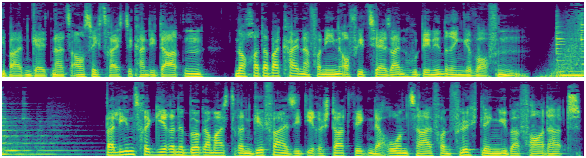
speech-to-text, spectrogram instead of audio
Die beiden gelten als aussichtsreichste Kandidaten. Noch hat aber keiner von ihnen offiziell seinen Hut in den Ring geworfen. Berlins regierende Bürgermeisterin Giffey sieht ihre Stadt wegen der hohen Zahl von Flüchtlingen überfordert.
